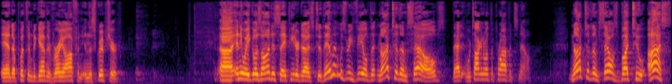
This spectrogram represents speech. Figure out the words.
And uh, put them together very often in the scripture. Uh, anyway, he goes on to say, Peter does, to them it was revealed that not to themselves, that we're talking about the prophets now, not to themselves, but to us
